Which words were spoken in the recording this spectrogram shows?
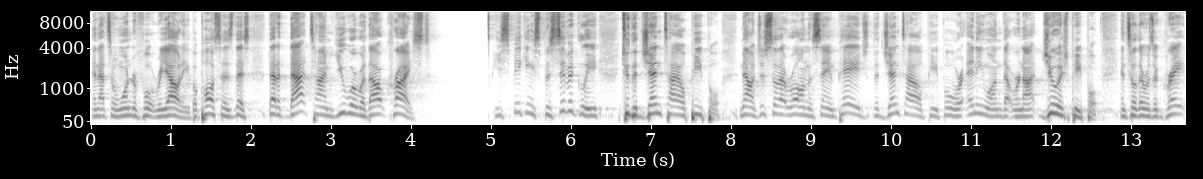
And that's a wonderful reality. But Paul says this that at that time you were without Christ. He's speaking specifically to the Gentile people. Now, just so that we're all on the same page, the Gentile people were anyone that were not Jewish people. And so there was a great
